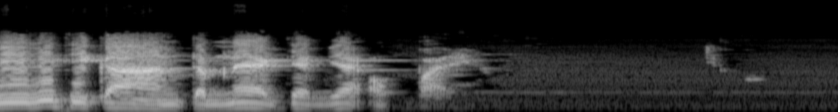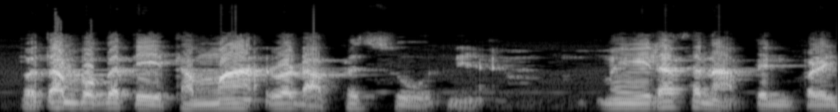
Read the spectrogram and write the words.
มีวิธีการจำแนกแยกแยะออกไปเพราะตามปกติธรรมะระดับพระสูตรเนี่ยมีลักษณะเป็นปริ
